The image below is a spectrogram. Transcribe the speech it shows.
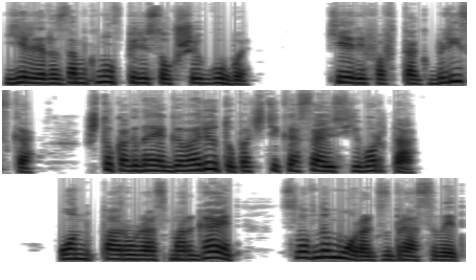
еле разомкнув пересохшие губы. Керифов так близко, что когда я говорю, то почти касаюсь его рта. Он пару раз моргает, словно морок сбрасывает,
